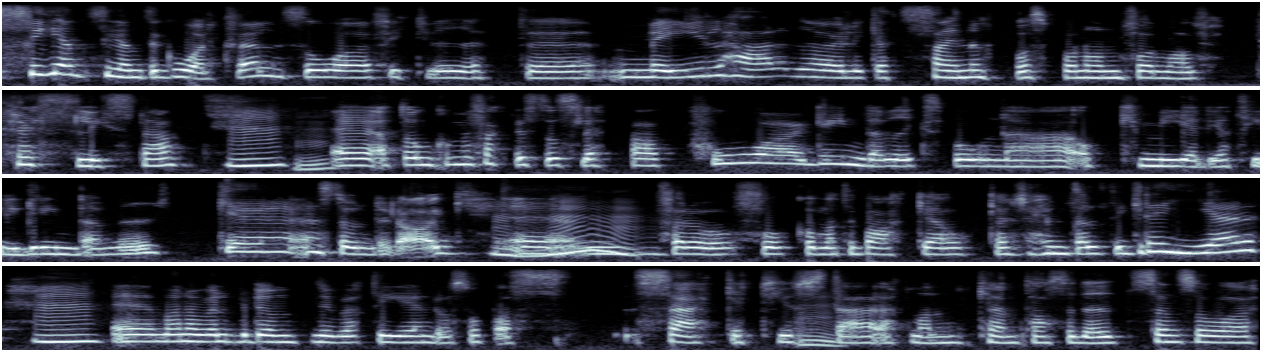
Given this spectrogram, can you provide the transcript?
sent, sent igår kväll så fick vi ett eh, mail här. Vi har ju lyckats signa upp oss på någon form av presslista. Mm. Eh, att de kommer faktiskt att släppa på Grindaviksborna och media till Grindavik eh, en stund idag. Eh, Mhm. för att få komma tillbaka och kanske hämta lite grejer. Mm. Eh, man har väl bedömt nu att det är ändå så pass säkert just Mm. där att man kan ta sig dit. Sen så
